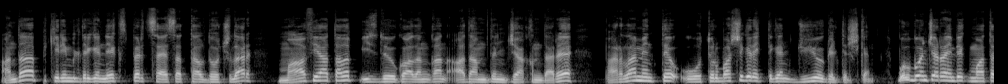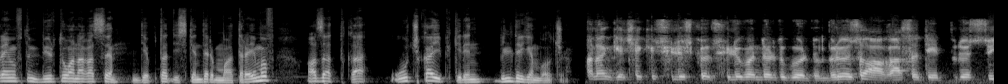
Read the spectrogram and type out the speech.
Анда пикирин билдирген эксперт саясат талдоочулар мафия аталып издөөгө алынган адамдын жакындары парламентте отурбашы керек деген жүйө келтиришкен. Бул боюнча райымбек матраимовдун бир тууган агасы депутат искендер матраимов азаттыкка учкай пикирин билдирген болчу. Анан кечээки сүйлөшкөн сүйлөгөндөрдү көрдүм. Бирөөсү агасы дейт бирөөсү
